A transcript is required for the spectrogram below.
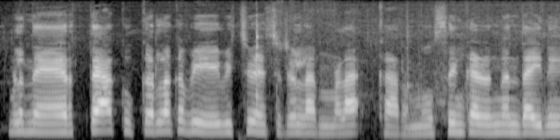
നമ്മൾ നേരത്തെ ആ കുക്കറിലൊക്കെ വേവിച്ച് വെച്ചിട്ടുള്ള നമ്മളെ കർമൂസയും കിഴങ്ങും എന്തായിന്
